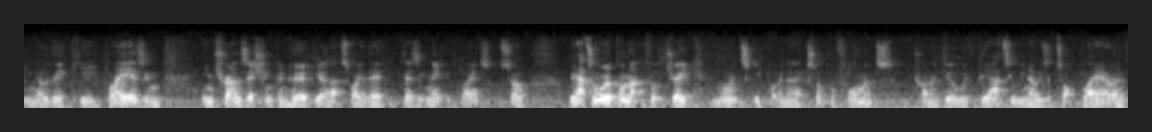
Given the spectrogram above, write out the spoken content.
We know they're key players in, in transition can hurt you. That's why they're designated players. So we had to work on that. I thought Jake Nerwinski put in an excellent performance, trying to deal with Piatti. We know he's a top player, and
